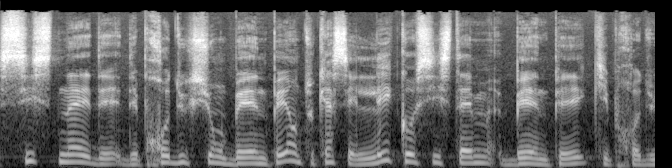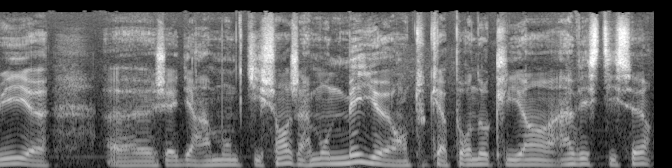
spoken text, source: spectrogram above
si ce n'est des, productions BNP, en tout cas, c'est l'écosystème BNP qui produit, j'allais dire, un monde qui change, un monde meilleur, en tout cas, pour nos clients investisseurs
